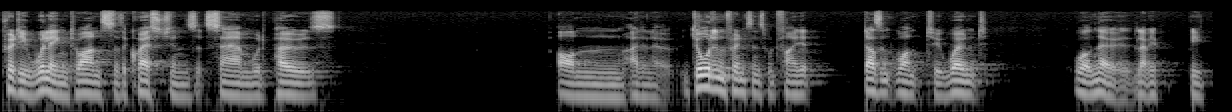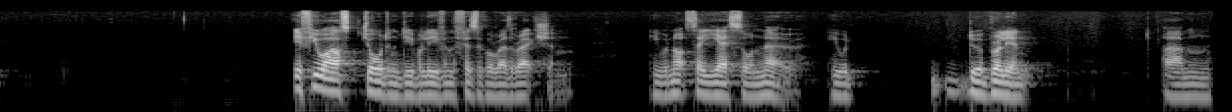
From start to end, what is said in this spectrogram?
pretty willing to answer the questions that Sam would pose on, I don't know, Jordan, for instance, would find it, doesn't want to, won't, well, no, let me be. If you ask Jordan, do you believe in the physical resurrection? He would not say yes or no. He would do a brilliant um,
